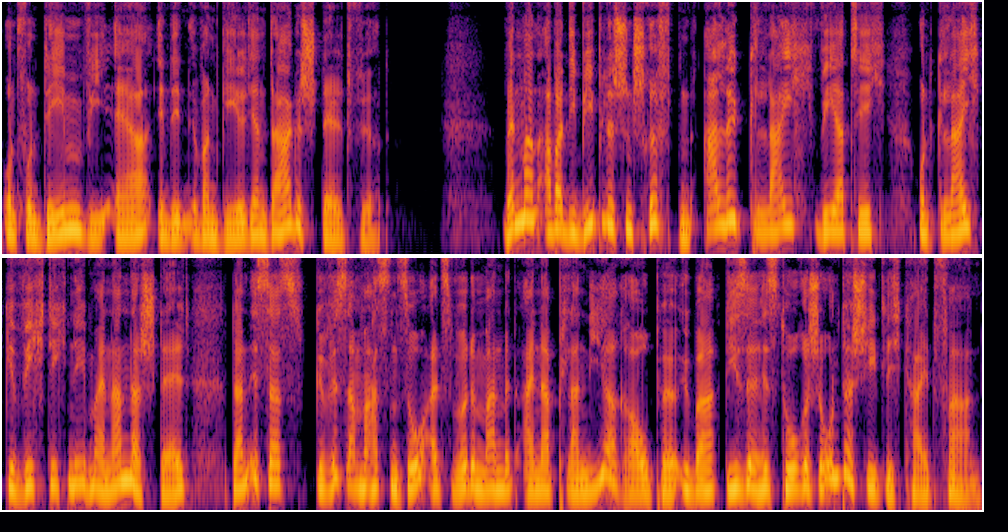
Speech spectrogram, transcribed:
und von dem, wie er in den Evangelien dargestellt wird. Wenn man aber die biblischen Schriften alle gleichwertig und gleichgewichtig nebeneinander stellt, dann ist das gewissermaßen so, als würde man mit einer Planierraupe über diese historische Unterschiedlichkeit fahren.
